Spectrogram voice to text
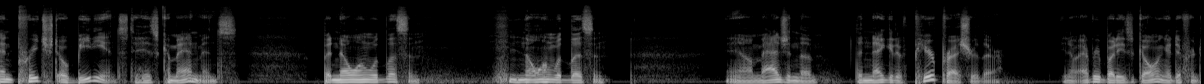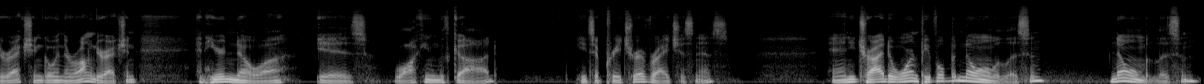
and preached obedience to his commandments, but no one would listen. no one would listen. You know, imagine the, the negative peer pressure there. You know, everybody's going a different direction, going the wrong direction. And here Noah is walking with God. He's a preacher of righteousness. And he tried to warn people, but no one would listen. No one would listen.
